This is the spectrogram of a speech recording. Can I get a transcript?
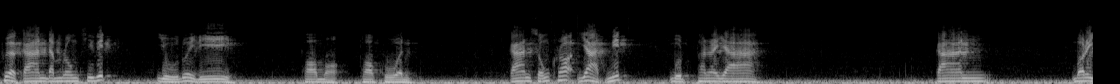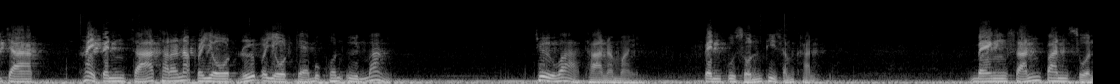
เพื่อการดำรงชีวิตอยู่ด้วยดี พอเหมาะพอควร การสงเคราะห์ญาติมิตร บุตรภรรยา การบริจาคให้เป็นสาธารณประโยชน์หรือประโยชน์แก่บุคคลอื่นบ้าง ชื่อว่าทานามัย เป็นกุศลที่สำคัญ แบ่งสรรปันส่วน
